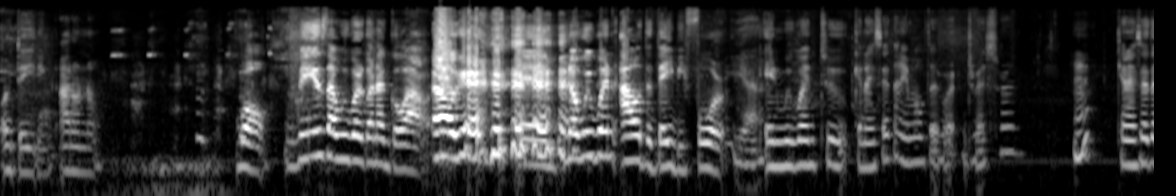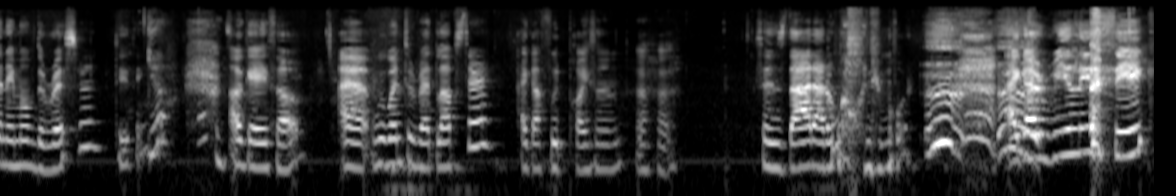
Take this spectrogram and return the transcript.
or dating. I don't know. well, the thing is that we were gonna go out. Okay. and no, we went out the day before. Yeah. And we went to. Can I say the name of the re- restaurant? Hmm? Can I say the name of the restaurant? Do you think? Yeah. Okay, so uh, we went to Red Lobster. I got food poison. Uh-huh. Since that, I don't go anymore. I got really sick,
